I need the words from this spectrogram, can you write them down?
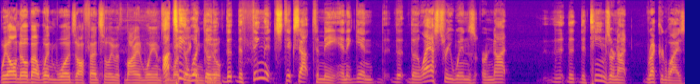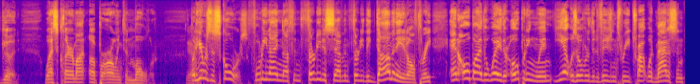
We all know about Winton Woods offensively with Mayan Williams. I'll tell you what, though, the, the, the thing that sticks out to me, and again, the the last three wins are not the, the, the teams are not record wise good. West Clermont, Upper Arlington, Moeller. Yeah. But here was the scores 49 nothing, 30 to 7, 30. They dominated all three. And oh, by the way, their opening win, yeah, it was over the Division three Trotwood Madison,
